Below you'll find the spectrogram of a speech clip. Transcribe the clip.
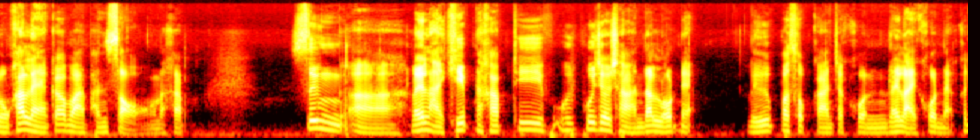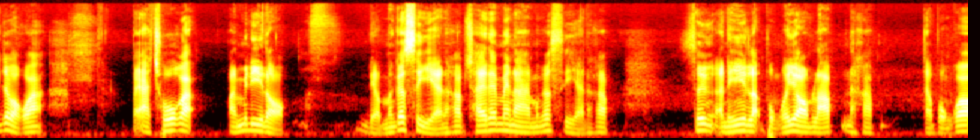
ลงค่าแรงก็ประมาณพันสองนะครับ ซึ่งหลาย ๆ คลิปนะครับที่ผู้เชี่ยวชาญด้านรถเนี่ยหรือประสบการณ์จากคนหลาย ๆ คนเนี่ยก็จะบอกว่าไปอัดโชคอะมันไม่ดีหรอก เดี๋ยวมันก็เสียนะครับ ใช้ได้ไม่นานมันก็เสียนะครับ ซึ่งอันนี้ผมก็ยอมรับนะครับ แต่ผมก็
